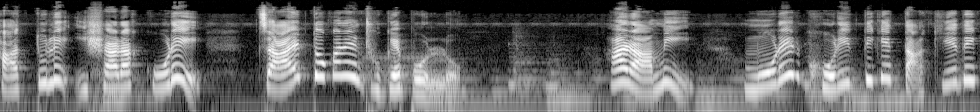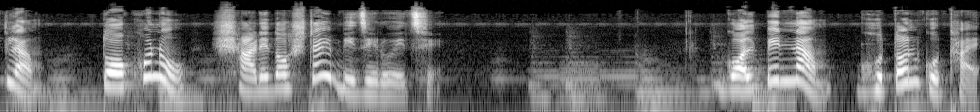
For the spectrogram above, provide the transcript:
হাত তুলে ইশারা করে চায়ের দোকানে ঢুকে পড়ল। আর আমি মোড়ের ঘড়ির দিকে তাকিয়ে দেখলাম তখনও সাড়ে দশটায় বেজে রয়েছে। গল্পের নাম ঘোতন কোথায়?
